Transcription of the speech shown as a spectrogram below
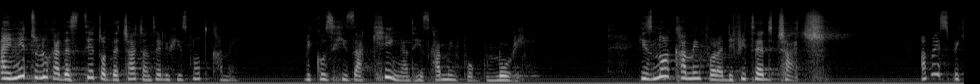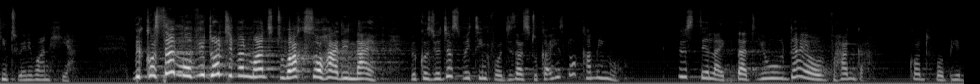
I need to look at the state of the church and tell you he's not coming. Because he's a king and he's coming for glory. He's not coming for a defeated church. Am I speaking to anyone here? Because some of you don't even want to work so hard in life because you're just waiting for Jesus to come. He's not coming home. You stay like that, you will die of hunger. God forbid.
